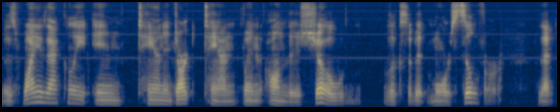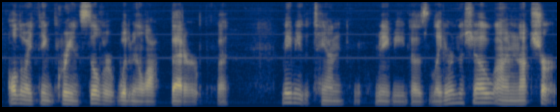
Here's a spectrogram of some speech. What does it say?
is why exactly in tan and dark tan when on the show looks a bit more silver that. Although I think gray and silver would have been a lot better, but maybe the tan maybe does later in the show. I'm not sure,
